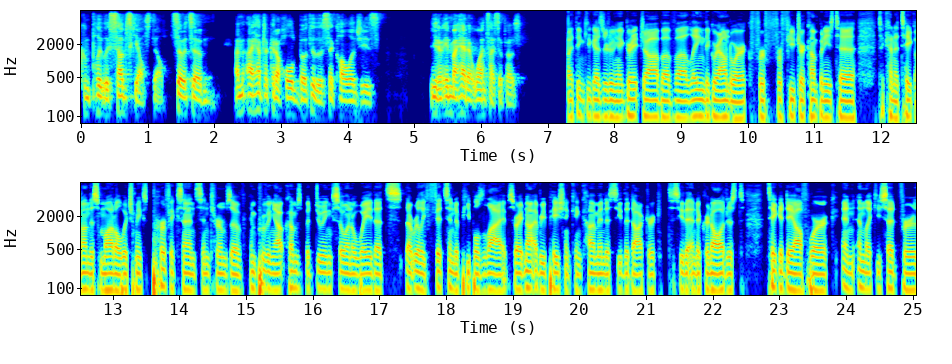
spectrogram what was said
completely subscale still. So it's a um, I'm, i have to kind of hold both of the psychologies you know in my head at once i suppose I think you guys are doing a great job of uh, laying the groundwork for for future companies to to kind of take on this model, which makes perfect sense in terms of improving outcomes, but doing so in a way that's that really fits into people's lives. Right? Not every patient can come in to see the doctor, to see the endocrinologist, take a day off work, and and like you said, for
